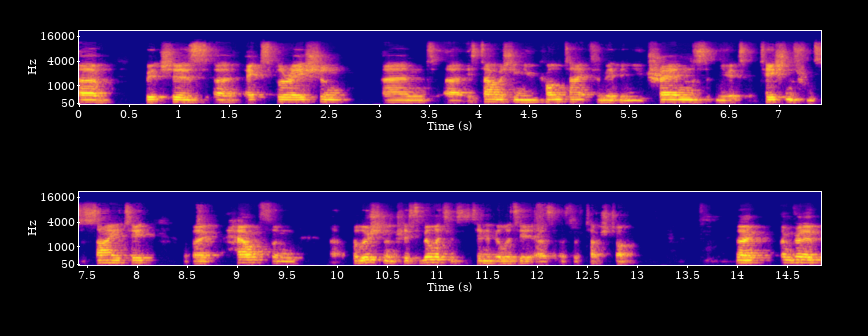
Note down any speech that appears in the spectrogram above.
um, which is uh, exploration and uh, establishing new contacts and maybe new trends, new expectations from society about health and uh, pollution and traceability and sustainability as, as we've touched on. Now, I'm going to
